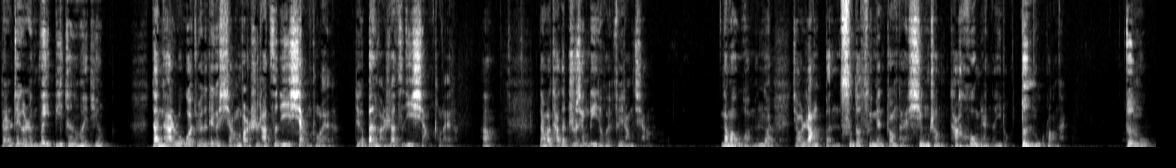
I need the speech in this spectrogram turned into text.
但是这个人未必真会听，但他如果觉得这个想法是他自己想出来的，这个办法是他自己想出来的啊，那么他的执行力就会非常强。那么我们呢，就要让本次的催眠状态形成他后面的一种顿悟状态，顿悟。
